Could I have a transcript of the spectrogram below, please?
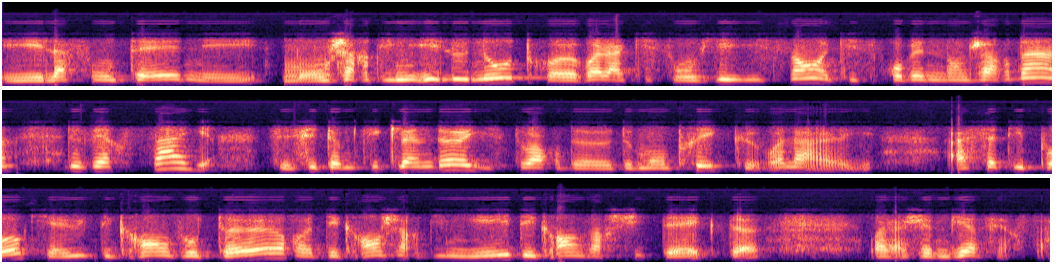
Et La Fontaine et mon jardinier, et le nôtre, euh, voilà, qui sont vieillissants et qui se promènent dans le jardin de Versailles, c'est un petit clin d'œil histoire de, de montrer que voilà à cette époque, il y a eu des grands auteurs, des grands jardiniers, des grands architectes. Voilà, j'aime bien faire ça.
